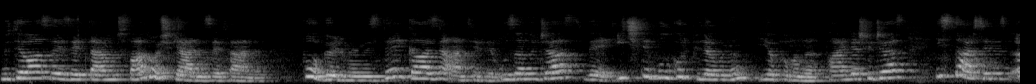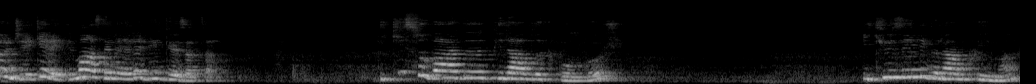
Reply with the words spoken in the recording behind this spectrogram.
Mütevazı Lezzetler Mutfağı'na hoş geldiniz efendim. Bu bölümümüzde Gaziantep'e uzanacağız ve içli bulgur pilavının yapımını paylaşacağız. İsterseniz önce gerekli malzemelere bir göz atalım. 2 su bardağı pilavlık bulgur, 250 gram kıyma,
